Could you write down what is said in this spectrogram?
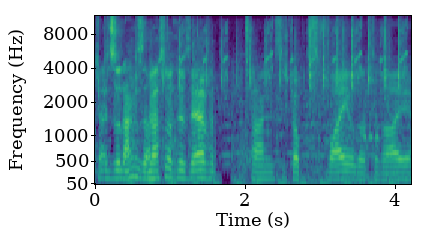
Ich bin so du langsam. hast noch Reservetanks. Ich glaube zwei oder drei.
